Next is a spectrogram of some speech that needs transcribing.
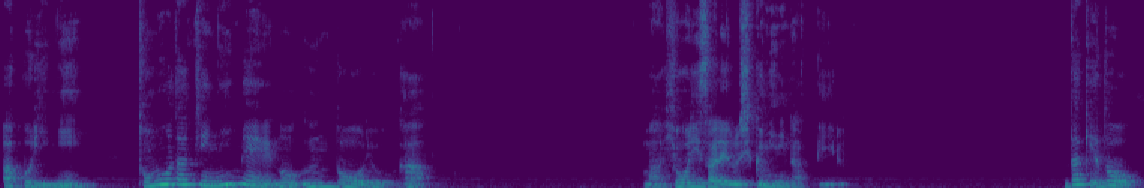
アプリに友達2名の運動量がまあ表示される仕組みになっている。だけど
